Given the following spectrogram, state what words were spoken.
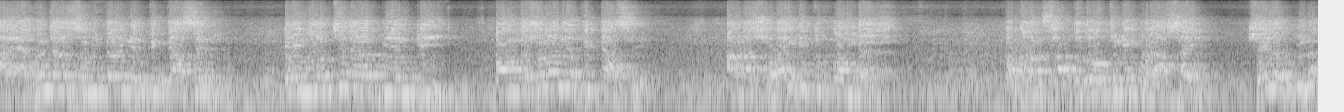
আর এখন যারা শ্রমিক দলের নেতৃত্বে আছেন, এই মঞ্চে যারা বিএনপি বা নেতৃত্বে আছে, আমরা সবাই কিন্তু কম ব্যাস। তখন ছাত্র দল থেকে করে আসাই সেই লোকগুলা।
